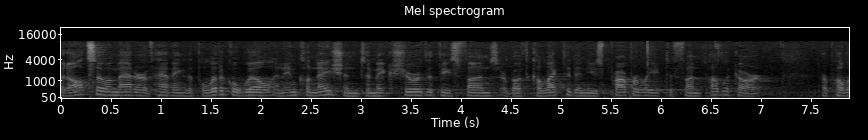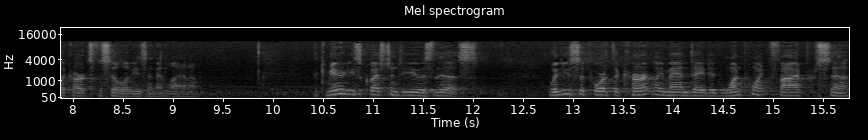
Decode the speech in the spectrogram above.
but also a matter of having the political will and inclination to make sure that these funds are both collected and used properly to fund public art or public arts facilities in Atlanta. The community's question to you is this. Will you support the currently mandated 1.5%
